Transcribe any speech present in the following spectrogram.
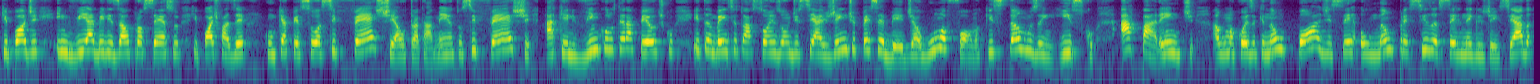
que pode inviabilizar o processo, que pode fazer com que a pessoa se feche ao tratamento, se feche aquele vínculo terapêutico e também situações onde, se a gente perceber de alguma forma que estamos em risco aparente, alguma coisa que não pode ser ou não precisa ser negligenciada,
